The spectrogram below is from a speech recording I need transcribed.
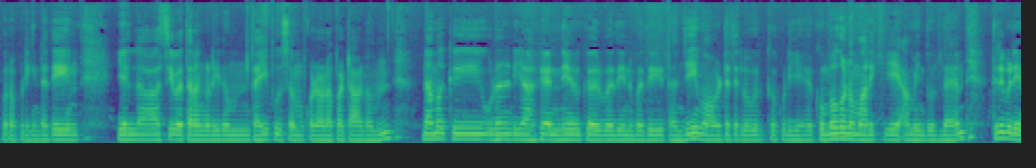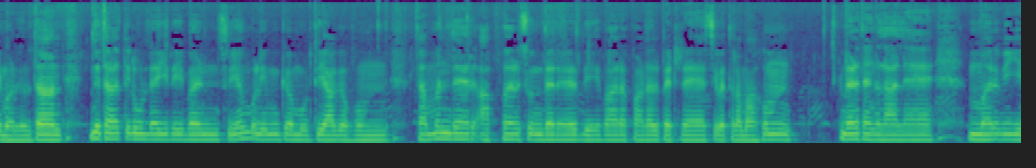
கூறப்படுகின்றது. எல்லா சிவத்தலங்களிலும் தைப்பூசம் கொண்டாடப்பட்டாலும் நமக்கு உடனடியாக நினைவுக்கு வருவது என்பது தஞ்சை மாவட்டத்தில் இருக்கக்கூடிய கும்பகோணம் அருகே அமைந்துள்ள திருவிடைமருதூர் தான். இந்த தளத்தில் உள்ள இறைவன் சுயம்பொலிமிக மூர்த்தியாகவும் சம்பந்தர் அப்பர் சுந்தரர் தேவார பாடல் பெற்ற சிவத்தலமாகும். விரதங்களால் மருவிய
